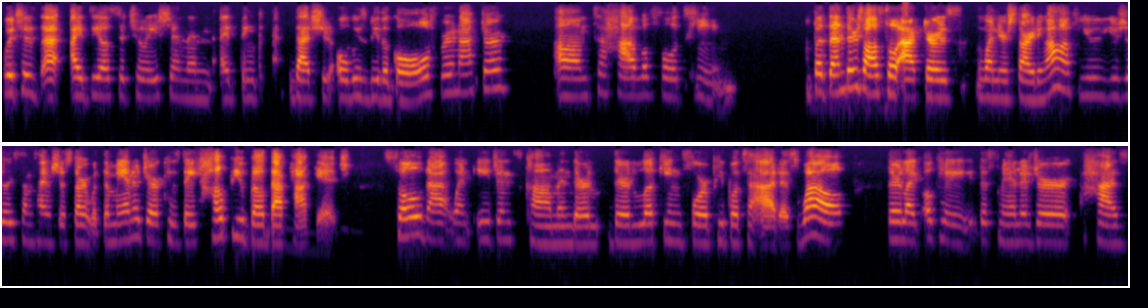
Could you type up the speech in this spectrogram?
which is that ideal situation and I think that should always be the goal for an actor um, to have a full team. But then there's also actors when you're starting off, you usually sometimes just start with the manager because they help you build that package so that when agents come and they're they're looking for people to add as well they're like okay this manager has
